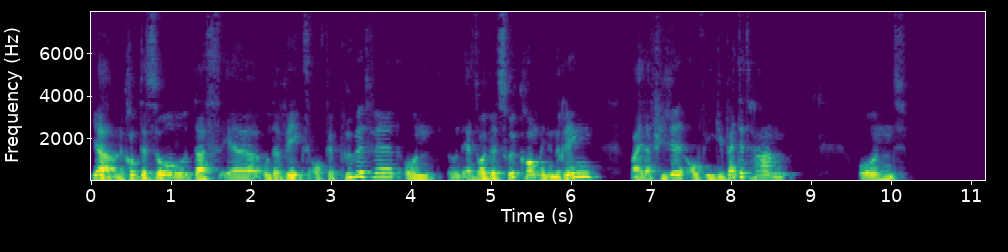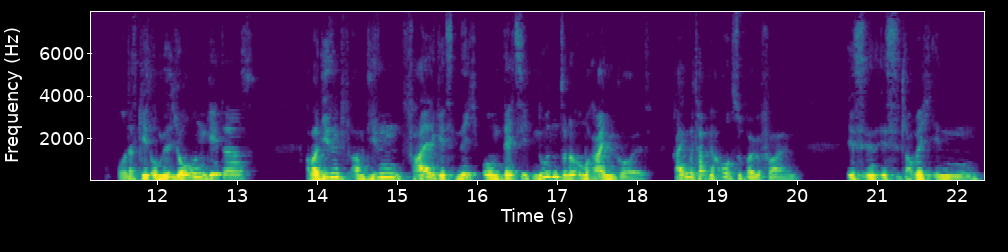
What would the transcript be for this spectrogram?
Ja, und dann kommt es so, dass er unterwegs auch verprügelt wird und, und er soll wieder zurückkommen in den Ring, weil da viele auf ihn gewettet haben. Und, und das geht um Millionen, geht das. Aber in diesem, in Fall geht es nicht um 60 Minuten, sondern um Rheingold. Rheingold hat mir auch super gefallen. Ist, ist glaube ich, in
